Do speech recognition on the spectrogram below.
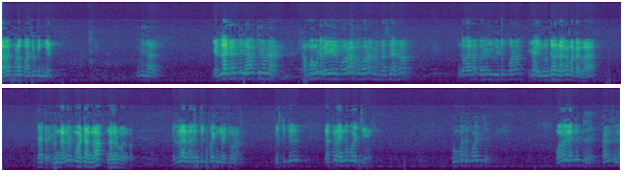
நார்மலாக பார்க்குறது இங்கே. புரியுதா? எல்லா கிரகத்தையும் நகர்த்திடணும். நம்ம மட்டும் வெளியில் போகிறோம் அங்கே போகிறோம் அப்படி பஸ் ஏறோம் இங்கே வரோம் மறுபடியும் வீட்டுக்கு போகிறோம் ஏன் இவங்கெல்லாம் நகர மாட்டாங்களா? கேட்குறேன் இவங்க நகர்க்க மாட்டாங்களா? நகருவாங்க. எல்லாம் நகரத்துக்கு போய் இங்கே வைக்கணும். வச்சுட்டு லக்கணம் எங்கே போயிடுச்சு? கும்பத்துக்கு போயிடுச்சு. முதல்ல எங்கே இருக்குது தனுசில்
